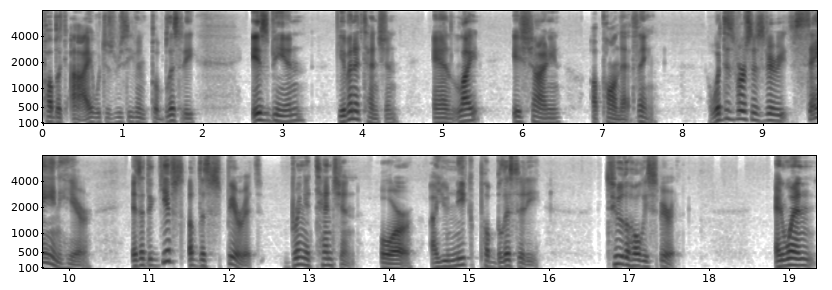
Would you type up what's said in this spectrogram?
public eye, which is receiving publicity, is being given attention and light is shining upon that thing. What this verse is very saying here is that the gifts of the Spirit bring attention or a unique publicity to the Holy Spirit. And when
